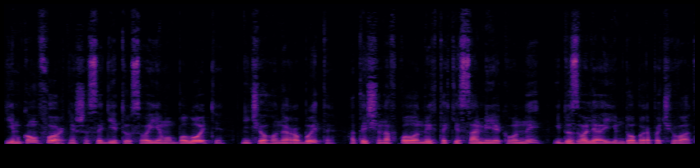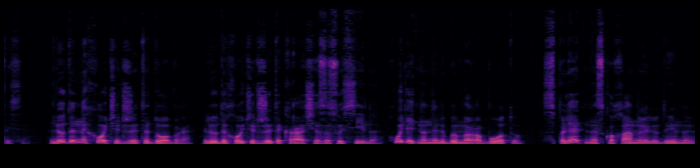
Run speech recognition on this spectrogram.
Їм комфортніше сидіти у своєму болоті, нічого не робити, а те, що навколо них такі самі, як вони, і дозволяє їм добре почуватися. Люди не хочуть жити добре, люди хочуть жити краще за сусіда, ходять на нелюбиму роботу, сплять не з коханою людиною,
